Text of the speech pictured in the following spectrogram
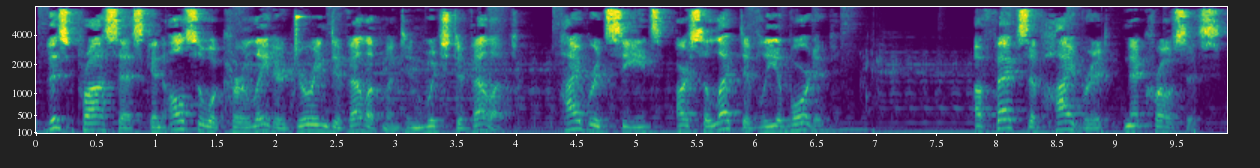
This process can also occur later during development in which developed, hybrid seeds are selectively aborted. Effects of hybrid necrosis.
